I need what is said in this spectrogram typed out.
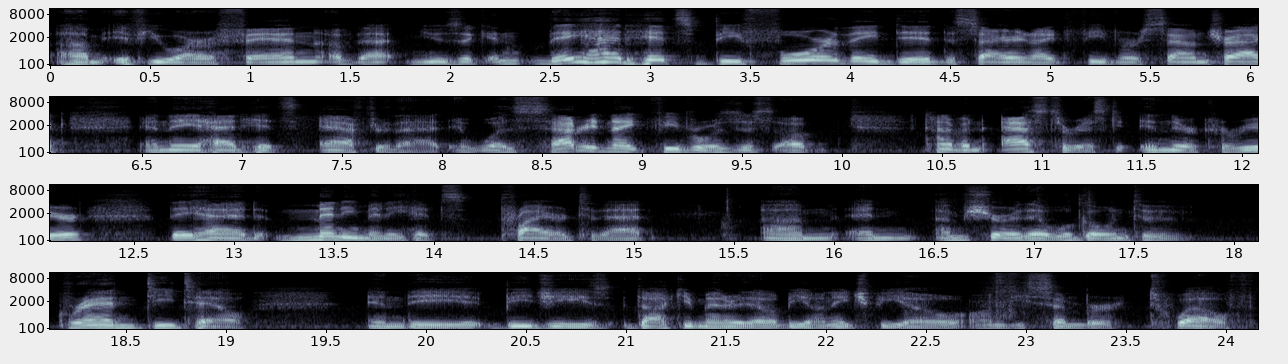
Um, if you are a fan of that music, and they had hits before they did the Saturday Night Fever soundtrack, and they had hits after that. It was Saturday Night Fever was just a kind of an asterisk in their career. They had many, many hits prior to that, um, and I'm sure that we'll go into grand detail in the Gees documentary that'll be on HBO on December 12th.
